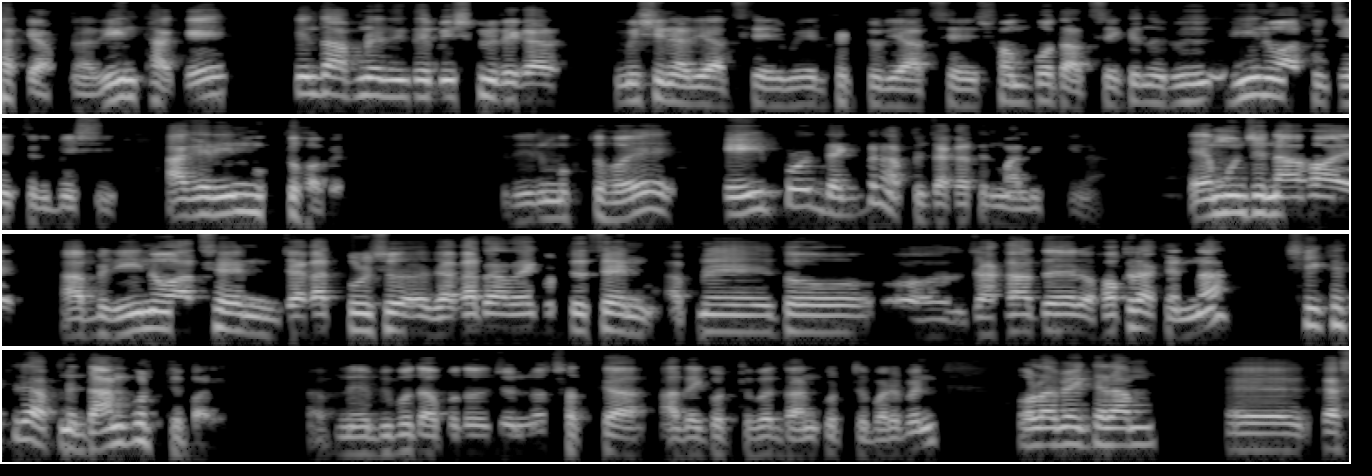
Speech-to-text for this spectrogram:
থাকে আপনার ঋণ থাকে কিন্তু আপনার দিকে বিশ কোটি টাকার মেশিনারি আছে মেল ফ্যাক্টরি আছে সম্পদ আছে কিন্তু ঋণও আছে যেহেতু বেশি। আগে ঋণ মুক্ত হবে। ঋণ মুক্ত হয়ে এই পর দেখবেন আপনি জাকাতের মালিক কিনা। এমন যে না হয় আপনি ঋণও আছেন জাকাত পরিশোধ জাকাত আদায় করতেছেন আপনি তো জাকাতের হক রাখেন না সেই ক্ষেত্রে আপনি দান করতে পারেন। আপনি বিপদ আপদের জন্য সৎকা আদায় করতে পারেন দান করতে পারবেন। ওলামে কেরাম কাছ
